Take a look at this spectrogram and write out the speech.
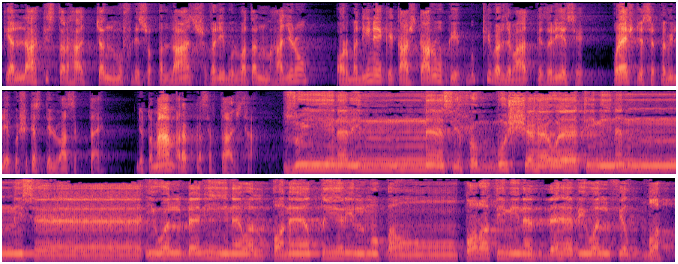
کہ اللہ کس طرح چند مفلس و قلاش غریب الوطن مہاجروں اور مدینے کے کاشتکاروں کی ایک مٹھی بھر جماعت کے ذریعے سے قریش جیسے قبیلے کو شکست دلوا سکتا ہے، جو تمام عرب کا سرتاج تھا۔ زين للناس حب الشهوات من النساء والبنين والقناطير المقنطرة من الذهب والفضة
